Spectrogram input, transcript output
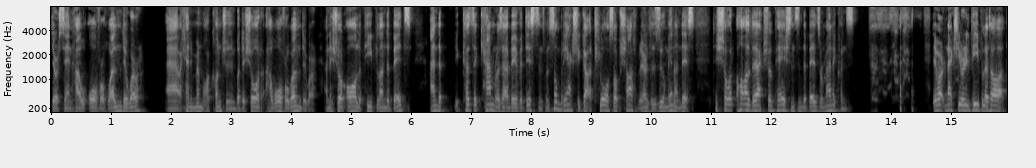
They were saying how overwhelmed they were. Uh, I can't remember what countries but they showed how overwhelmed they were, and they showed all the people on the beds. And the, because the cameras are a bit of a distance, when somebody actually got a close-up shot of it, to zoom in on this, they showed all the actual patients in the beds were mannequins. they weren't actually real people at all.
